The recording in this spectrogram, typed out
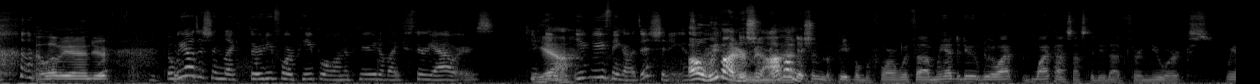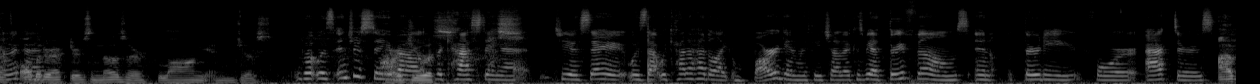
I love you, Andrew. But we auditioned like thirty-four people in a period of like three hours. You Yeah. Think, you, you think auditioning is? Oh, hard. we've auditioned. I've that. auditioned with people before. With um, we had to do we Y YPAS has to do that for new works. We have all the directors, and those are long and just. What was interesting about the casting at GSA was that we kind of had to like bargain with each other because we had three films and 34 actors, I've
